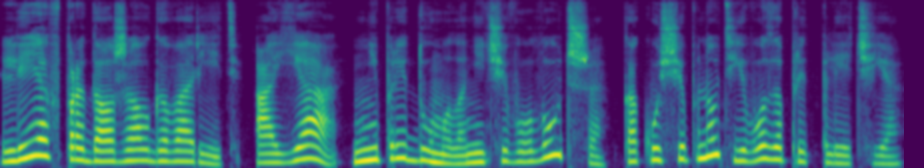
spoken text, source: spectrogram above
Лев продолжал говорить, а я не придумала ничего лучше, как ущипнуть его за предплечье.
